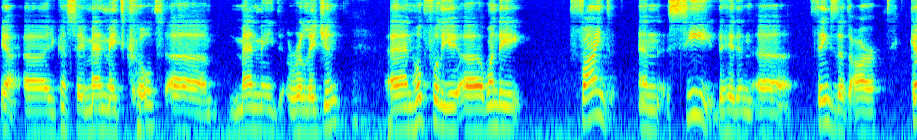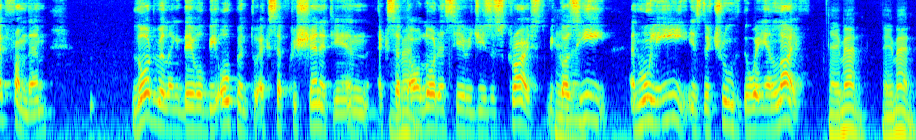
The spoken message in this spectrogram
yeah uh, you can say man-made cult uh, man-made religion. And hopefully uh, when they find and see the hidden uh, things that are kept from them Lord willing, they will be open to accept Christianity and accept Amen. our Lord and Savior Jesus Christ because Amen. He and only He is the truth, the way, and life. Amen. Amen.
